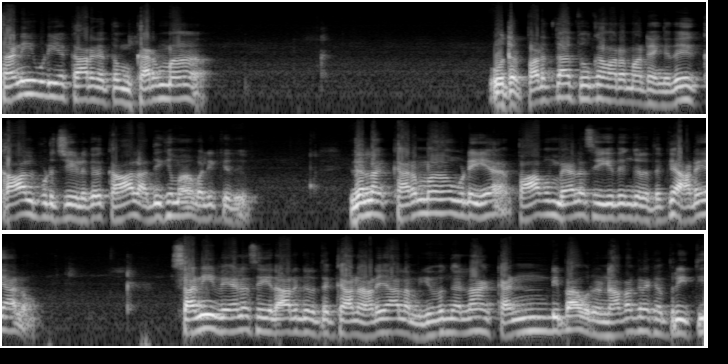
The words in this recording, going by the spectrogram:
சனியுடைய காரகத்தும் கர்மா. ஒருத்தர் படுத்தா தூக்கம் வர மாட்டேங்குது கால் பிடிச்சி இழுக்குது கால் அதிகமாக வலிக்குது. இதெல்லாம் கர்மாவுடைய பாவம் வேலை செய்யுதுங்கிறதுக்கு அடையாளம். சனி வேலை செய்கிறாருங்கிறதுக்கான அடையாளம் இவங்கெல்லாம் கண்டிப்பாக ஒரு நவகிரக பிரீத்தி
